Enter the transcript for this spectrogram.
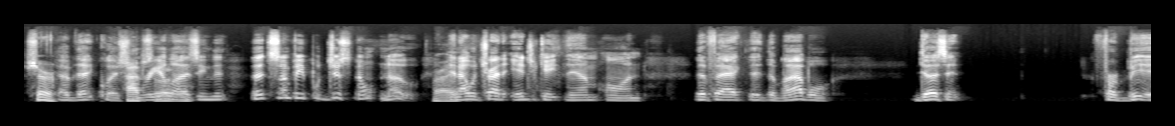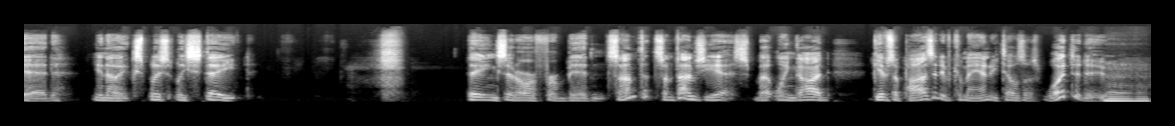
Sure. of that question, Absolutely. realizing that that some people just don't know, Right. and I would try to educate them on the fact that the Bible doesn't forbid, you know, explicitly state things that are forbidden. Some, sometimes yes, but when God gives a positive command, He tells us what to do, Mhm.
